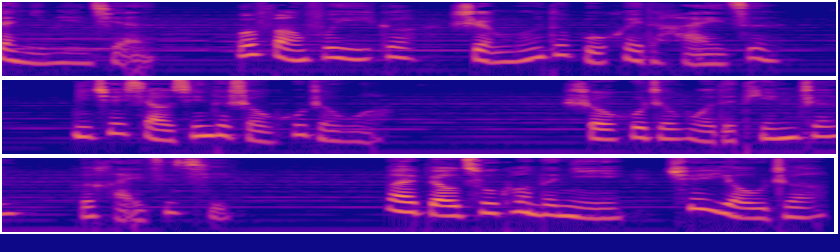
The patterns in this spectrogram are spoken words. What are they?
在你面前，我仿佛一个什么都不会的孩子，你却小心的守护着我，守护着我的天真和孩子气。外表粗犷的你，却有着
